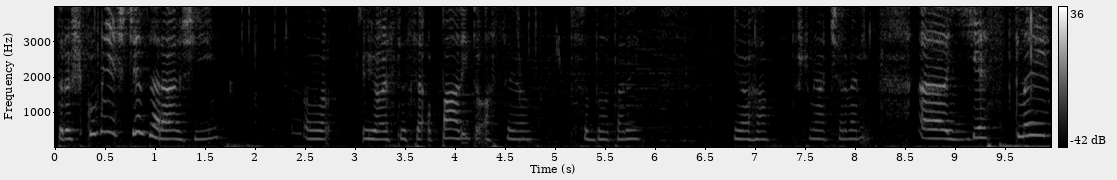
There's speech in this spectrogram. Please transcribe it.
Trošku mě ještě zaráží, Uh, jo, jestli se opálí, to asi jo. Co bylo tady? Jo, aha, už to měla červený. Uh, jestli,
